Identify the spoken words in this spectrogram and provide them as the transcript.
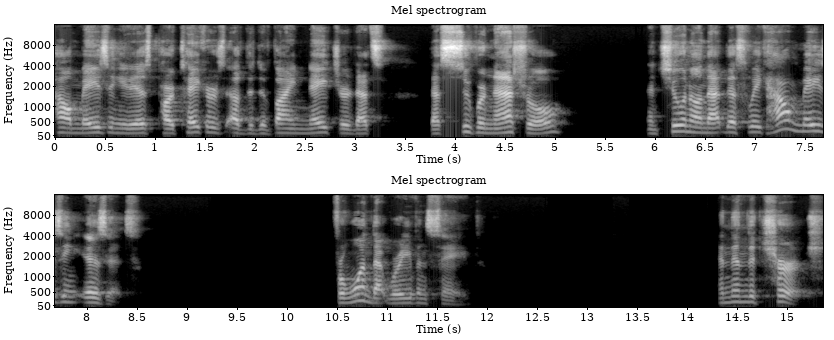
how amazing it is, partakers of the divine nature, that's that's supernatural. And chewing on that this week, how amazing is it? For one, that we're even saved. And then the church.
